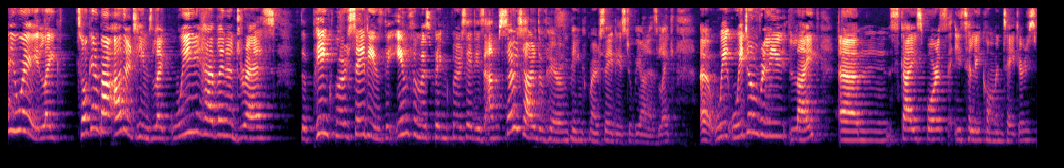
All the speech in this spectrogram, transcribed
anyway, like talking about other teams, like we haven't addressed the pink Mercedes, the infamous pink Mercedes. I'm so tired of hearing pink Mercedes, to be honest. Like, uh, we we don't really like um, Sky Sports Italy commentators,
